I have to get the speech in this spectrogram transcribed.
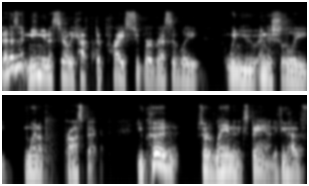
that doesn't mean you necessarily have to price super aggressively when you initially win a prospect. You could sort of land and expand if you have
